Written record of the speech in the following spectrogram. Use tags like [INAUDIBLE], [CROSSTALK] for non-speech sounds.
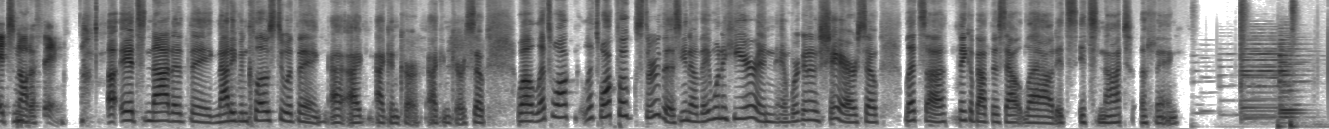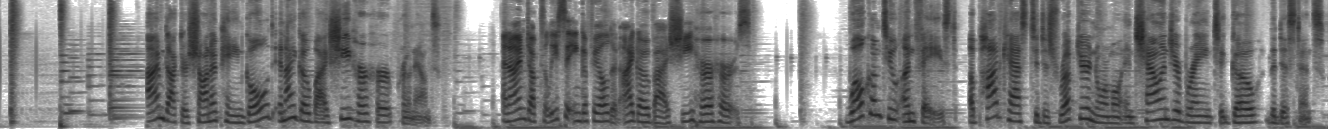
it's not a thing. [LAUGHS] Uh, it's not a thing, not even close to a thing. I, I, I concur. I concur. So, well, let's walk. Let's walk folks through this. You know, they want to hear, and and we're going to share. So let's uh, think about this out loud. It's it's not a thing. I'm Dr. Shauna Payne Gold, and I go by she, her, her pronouns. And I'm Dr. Lisa Ingarfield, and I go by she, her, hers. Welcome to Unfazed, a podcast to disrupt your normal and challenge your brain to go the distance.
